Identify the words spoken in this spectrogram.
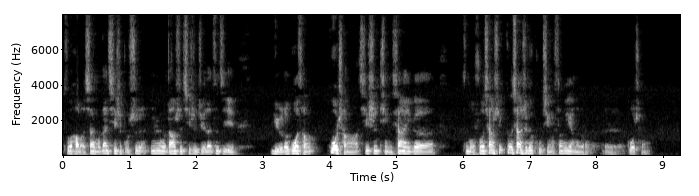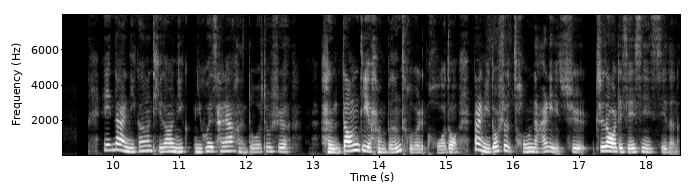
做好的项目，但其实不是，因为我当时其实觉得自己旅游的过程过程啊，其实挺像一个怎么说，像是更像是个苦行僧一样的呃过程。哎，那你刚刚提到你你会参加很多就是。很当地、很本土的活动，那你都是从哪里去知道这些信息的呢？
